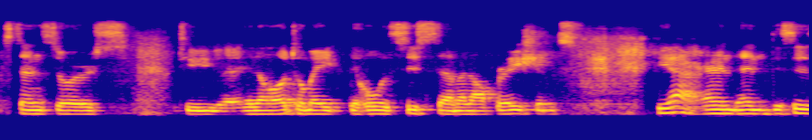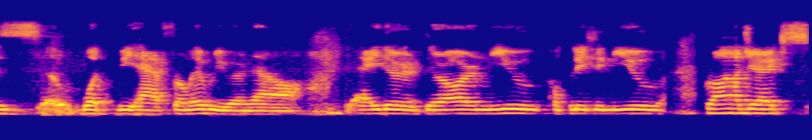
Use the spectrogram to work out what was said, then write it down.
sensors to uh, you know automate the whole system and operations. Yeah, and and this is uh, what we have from everywhere now. Either there are new, completely new projects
